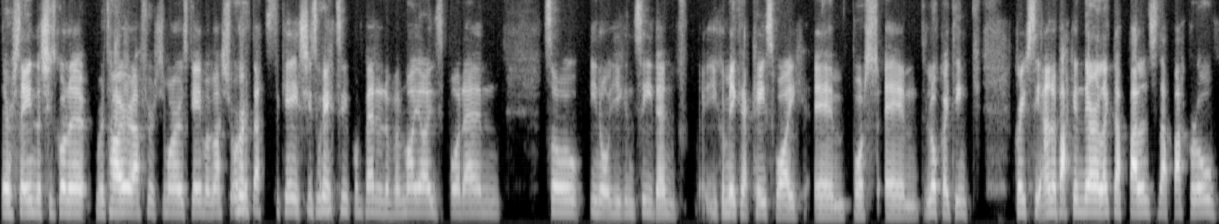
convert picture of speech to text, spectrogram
they're saying that she's going to retire after tomorrow's game. I'm not sure if that's the case. She's way too competitive in my eyes, but um. So you know you can see then you can make that case why. Um, but um, look, I think great to see Anna back in there. I like that balance of that back row.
